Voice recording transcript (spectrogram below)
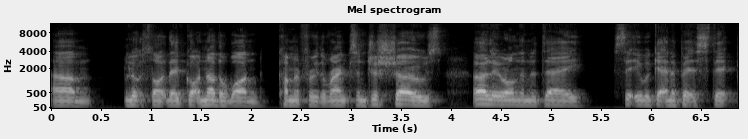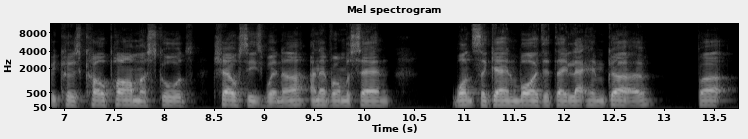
Um, looks like they've got another one coming through the ranks and just shows earlier on in the day, City were getting a bit of stick because Cole Palmer scored Chelsea's winner, and everyone was saying, once again, why did they let him go? But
